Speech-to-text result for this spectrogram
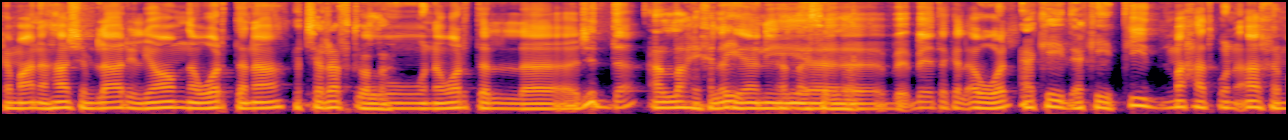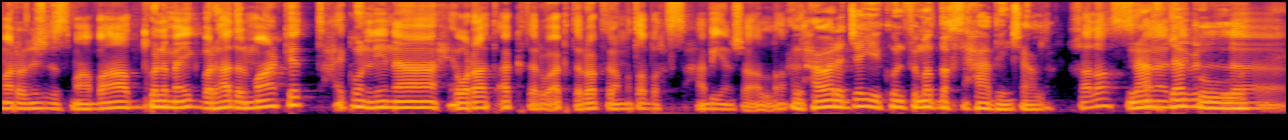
كان معنا هاشم لاري اليوم نورتنا تشرفت والله. ونورت جدة. الله يخليك. يعني الله يسلمك. آه، بيتك الأول. أكيد أكيد. أكيد ما حتكون آخر مرة نجلس مع بعض. كل ما يكبر هذا ال market حيكون لنا حوارات أكثر وأكثر وأكثر عن مطبخ السحابية إن شاء الله. الحوار الجاي يكون في مطبخ سحابي إن شاء الله. خلاص ناخذك و- ال-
